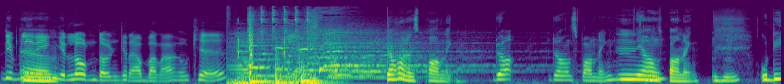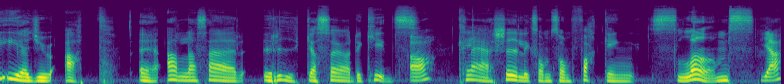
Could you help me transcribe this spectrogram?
Det blir ehm. ingen London-grabbarna, okej? Jag har en spaning. Du, har, du har en spaning? Mm, jag har en spaning. Mhm. Och det är ju att eh, alla så här rika söderkids Ja. klär sig liksom som fucking slums Ja.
